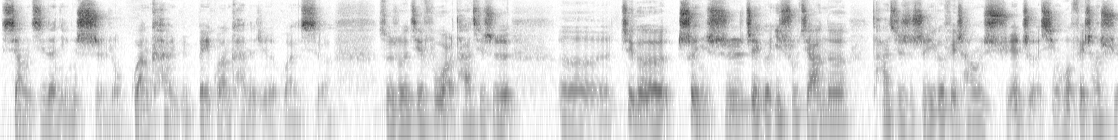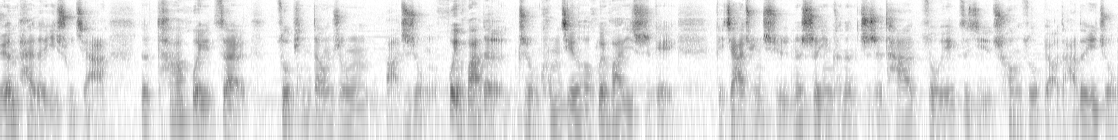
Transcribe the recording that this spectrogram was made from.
相机的凝视，有观看与被观看的这个关系了。所以说，杰夫沃尔他其实。呃，这个摄影师，这个艺术家呢，他其实是一个非常学者型或非常学院派的艺术家。那他会在作品当中把这种绘画的这种空间和绘画意识给给加进去。那摄影可能只是他作为自己创作表达的一种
